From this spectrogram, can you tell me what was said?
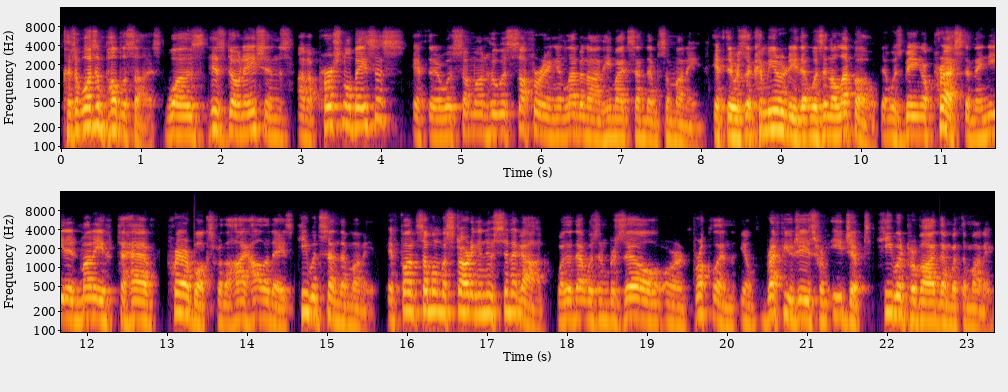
because it wasn't publicized, was his donations on a personal basis. If there was someone who was suffering in Lebanon, he might send them some money. If there was a community that was in Aleppo that was being oppressed and they needed money to have prayer books for the high holidays, he would send them money. If someone was starting a new synagogue, whether that was in Brazil or in Brooklyn, you know, refugees from Egypt, he would provide them with the money.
